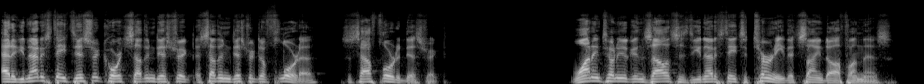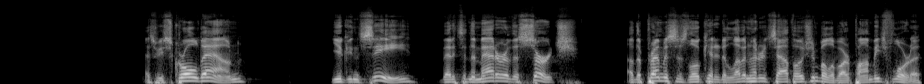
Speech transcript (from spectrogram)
at a United States District Court, Southern District, Southern District of Florida, so South Florida District. Juan Antonio Gonzalez is the United States attorney that signed off on this. As we scroll down, you can see that it's in the matter of the search of the premises located at 1100 South Ocean Boulevard, Palm Beach, Florida.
